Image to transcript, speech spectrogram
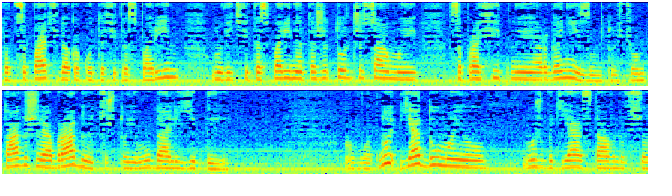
подсыпать сюда какой-то фитоспорин. Но ведь фитоспорин это же тот же самый сапрофитный организм. То есть он также обрадуется, что ему дали еды. Вот. Ну, я думаю, может быть, я оставлю все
